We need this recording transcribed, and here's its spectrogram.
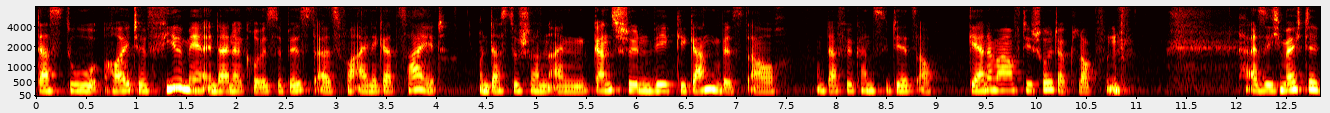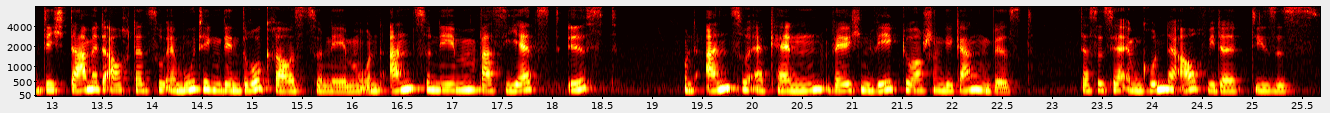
dass du heute viel mehr in deiner Größe bist als vor einiger Zeit. Und dass du schon einen ganz schönen Weg gegangen bist auch. Und dafür kannst du dir jetzt auch gerne mal auf die Schulter klopfen. Also ich möchte dich damit auch dazu ermutigen, den Druck rauszunehmen und anzunehmen, was jetzt ist und anzuerkennen, welchen Weg du auch schon gegangen bist. Das ist ja im Grunde auch wieder dieses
